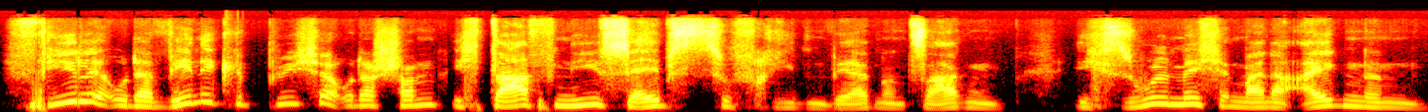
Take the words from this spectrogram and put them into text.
viele oder wenige Bücher oder schon, ich darf nie selbst zufrieden werden und sagen, ich suhl mich in meiner eigenen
